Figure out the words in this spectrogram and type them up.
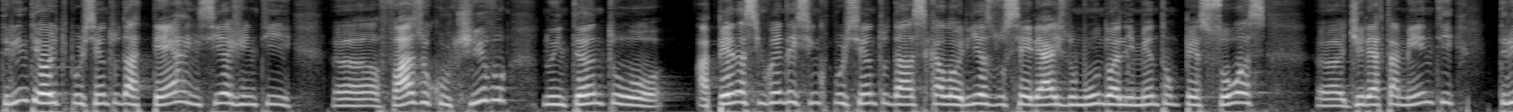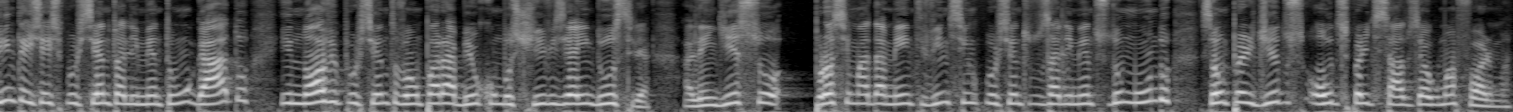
38% da terra em si a gente uh, faz o cultivo, no entanto, apenas 55% das calorias dos cereais do mundo alimentam pessoas uh, diretamente, 36% alimentam o gado e 9% vão para biocombustíveis e a indústria. Além disso, aproximadamente 25% dos alimentos do mundo são perdidos ou desperdiçados de alguma forma.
